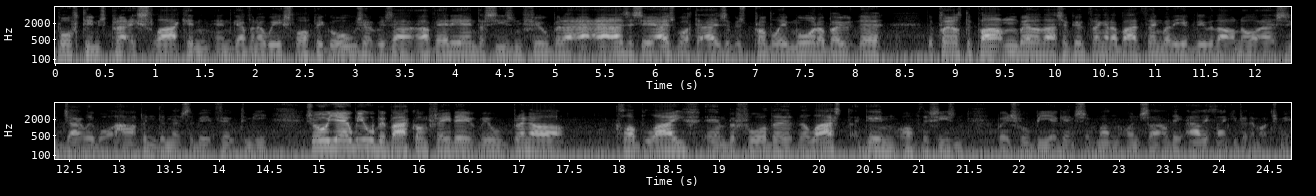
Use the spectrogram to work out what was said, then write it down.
both teams pretty slack in, in giving away sloppy goals. It was a, a very end of season feel, but as I say, it is what it is. It was probably more about the the players departing, whether that's a good thing or a bad thing, whether you agree with that or not, that's exactly what happened and that's the way it felt to me. So yeah, we will be back on Friday. We'll bring our club live um, before the, the last game of the season, which will be against St Mirren on Saturday. Ali, thank you very much, mate.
